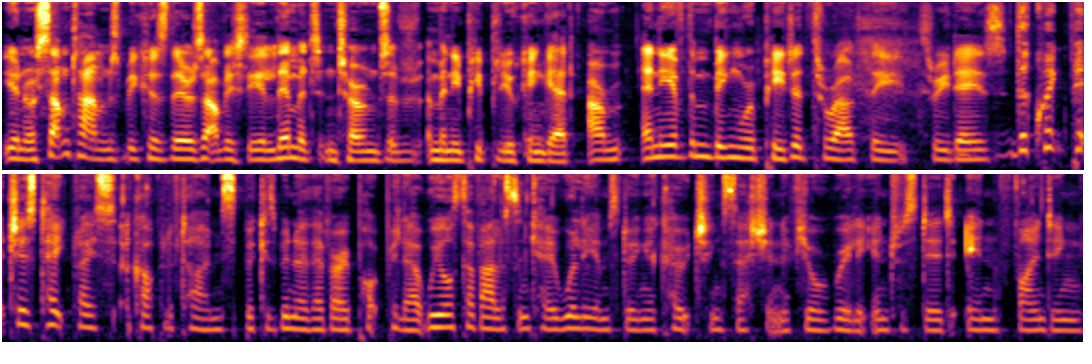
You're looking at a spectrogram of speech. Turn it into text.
you know, sometimes because there's obviously a limit in terms of how many people you can get. Are any of them being repeated throughout the three days? The quick pitches take place a couple of times because we know they're very popular. We also have Alison K. Williams doing a coaching session if you're really interested in finding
